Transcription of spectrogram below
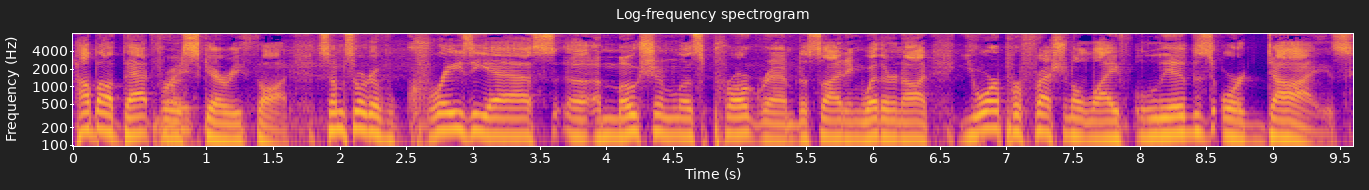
How about that for a scary thought? Some sort of crazy ass, uh, emotionless program deciding whether or not your professional life lives or dies.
